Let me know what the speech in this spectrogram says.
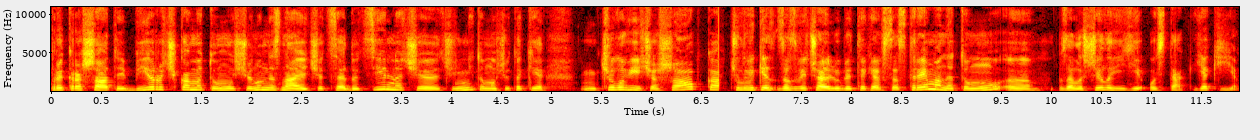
прикрашати бірочками, тому що ну, не знаю, чи це доцільно, чи, чи ні, тому що таке чоловіча шапка. Чоловіки зазвичай люблять таке все стримане, тому е, залишила її ось так, як є.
